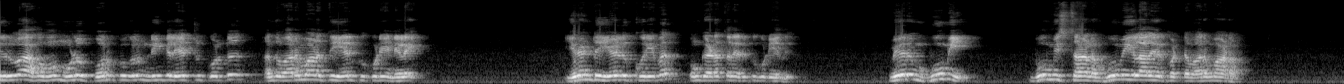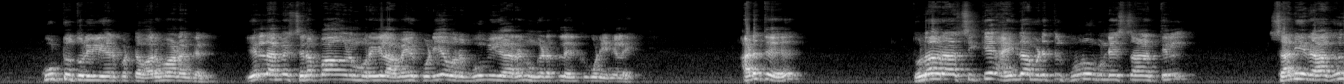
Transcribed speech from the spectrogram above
நிர்வாகமும் முழு பொறுப்புகளும் நீங்கள் ஏற்றுக்கொண்டு அந்த வருமானத்தை ஏற்கக்கூடிய நிலை. இரண்டு ஏழுக்குரியவர் உங்கள் இடத்துல இருக்கக்கூடியது. மேலும் பூமி பூமிஸ்தானம் பூமிகளால் ஏற்பட்ட வருமானம் கூட்டு தொழில் ஏற்பட்ட வருமானங்கள் எல்லாமே சிறப்பான முறையில் அமையக்கூடிய ஒரு பூமிகாரன் உங்கள் இடத்துல இருக்கக்கூடிய நிலை. அடுத்து துலா ராசிக்கு ஐந்தாம் இடத்தில் பூர்வ புண்ணியஸ்தானத்தில் சனி ராகு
